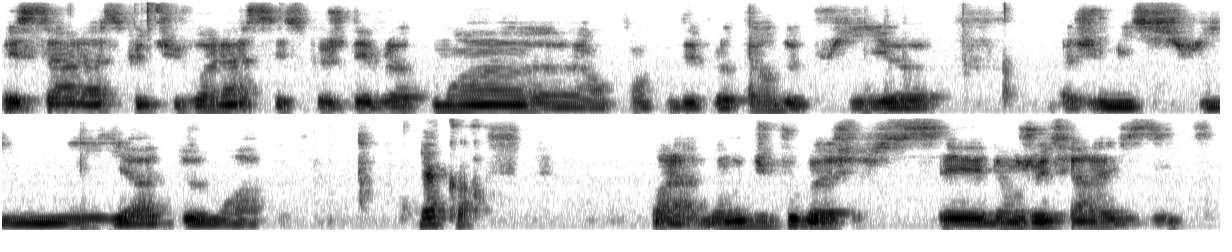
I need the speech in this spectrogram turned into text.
et ça, là, ce que tu vois là, c'est ce que je développe moi en tant que développeur depuis je m'y suis mis il y a deux mois. D'accord. Voilà, donc du coup, bah, c'est donc je vais te faire la visite.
